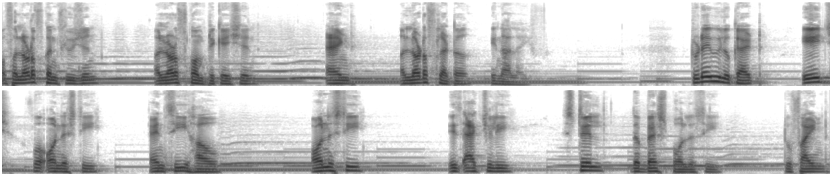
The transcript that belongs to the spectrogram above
of a lot of confusion, a lot of complication, and a lot of clutter in our life. Today, we look at age for honesty and see how honesty is actually still the best policy to find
